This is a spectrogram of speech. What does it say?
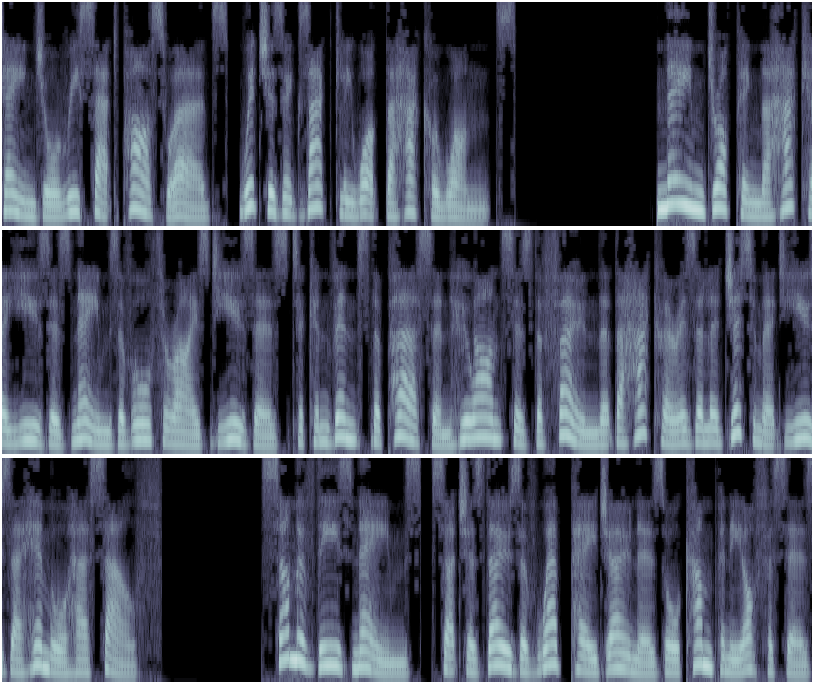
change or reset passwords, which is exactly what the hacker wants. Name-dropping The hacker uses names of authorized users to convince the person who answers the phone that the hacker is a legitimate user him or herself. Some of these names, such as those of web page owners or company officers,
